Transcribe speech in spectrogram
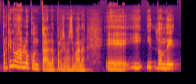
por qué no hablo con tal la próxima semana? Eh, y, y, donde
